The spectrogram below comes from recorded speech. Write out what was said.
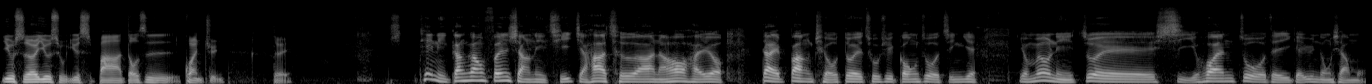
U 十二、U 十五、U 十八都是冠军。对听你刚刚分享你骑脚踏车啊，然后还有带棒球队出去工作经验，有没有你最喜欢做的一个运动项目？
